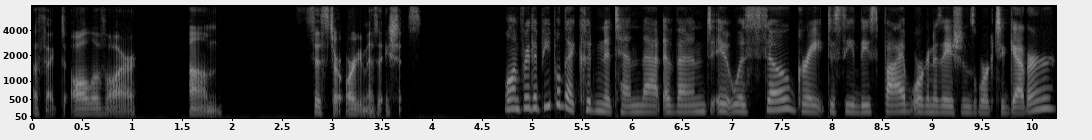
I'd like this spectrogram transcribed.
affect all of our um sister organizations Well, and for the people that couldn't attend that event, it was so great to see these five organizations work together.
